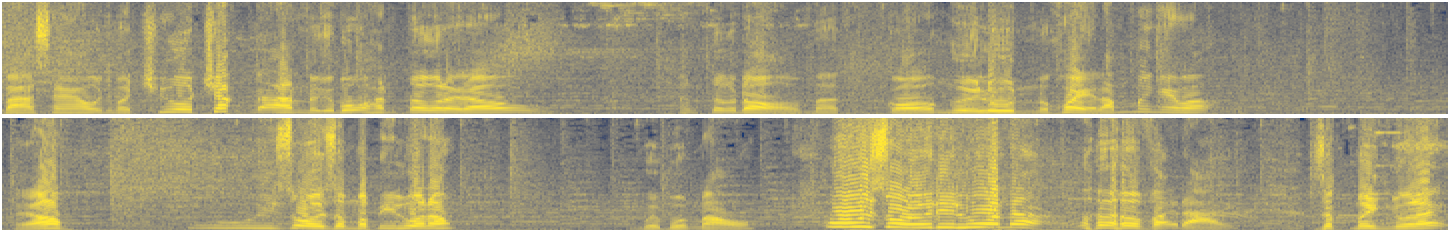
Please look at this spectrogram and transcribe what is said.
3 sao nhưng mà chưa chắc đã ăn được cái bộ Hunter này đâu. Hunter đỏ mà có người lùn nó khỏe lắm anh em ạ. Thấy không? Ui rồi, rồng mập đi luôn không? 14 máu. Ui rồi, đi luôn ạ. À. Vãi đái. Giật mình luôn đấy.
